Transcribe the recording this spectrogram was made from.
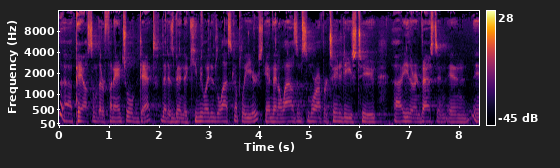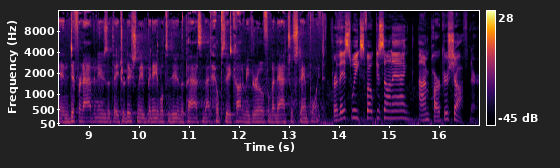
uh, pay off some of their financial debt that has been accumulated the last couple of years, and then allows them some more opportunities to uh, either invest in, in, in different avenues that they traditionally have been able to do in the past, and that helps the economy grow from a natural standpoint. For this week's Focus on Ag, I'm Parker Schaffner.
